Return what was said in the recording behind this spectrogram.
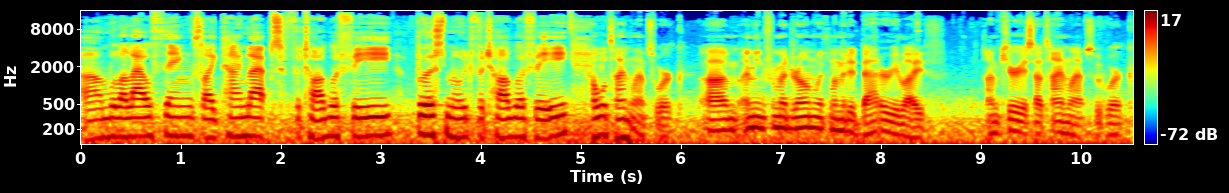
um, will allow things like time lapse photography, burst mode photography. How will time lapse work? Um, I mean, from a drone with limited battery life, I'm curious how time lapse would work.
